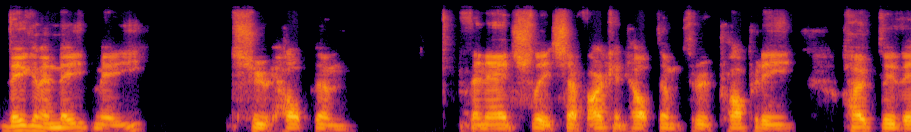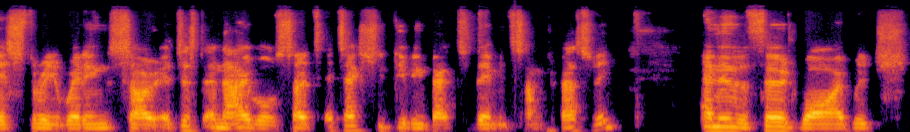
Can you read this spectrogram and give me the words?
they're going to need me to help them financially. So if I can help them through property, hopefully there's three weddings. So it just enables, so it's, it's actually giving back to them in some capacity. And then the third why, which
